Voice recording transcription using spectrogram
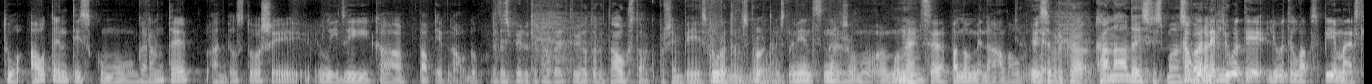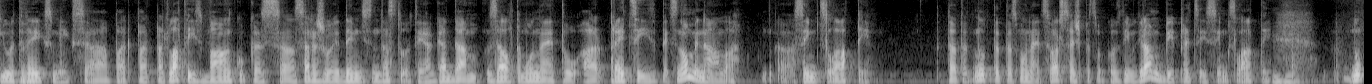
to autentiskumu garantē atbilstoši līdzīgi kā papīra naudu. Bet es pieņemu, ka tā vērtība jau tagad ir augstāka par šiem 50. Protams, protams neviens neražo monētas mm. pa nominālu. Es saprotu, ka Kanādais vismaz Kaut varētu... ir ļoti, ļoti labs piemērs, ļoti veiksmīgs par, par, par Latvijas banku, kas saražoja 98. gadā zelta monētu ar precīzi pēc nomināla 100 lati. Tātad nu, tas monētas svars 16,2 gramu bija precīzi 100 lati. Mm -hmm. nu,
